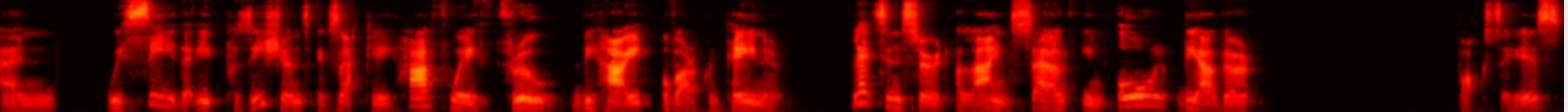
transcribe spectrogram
and we see that it positions exactly halfway through the height of our container. Let's insert align self in all the other boxes.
